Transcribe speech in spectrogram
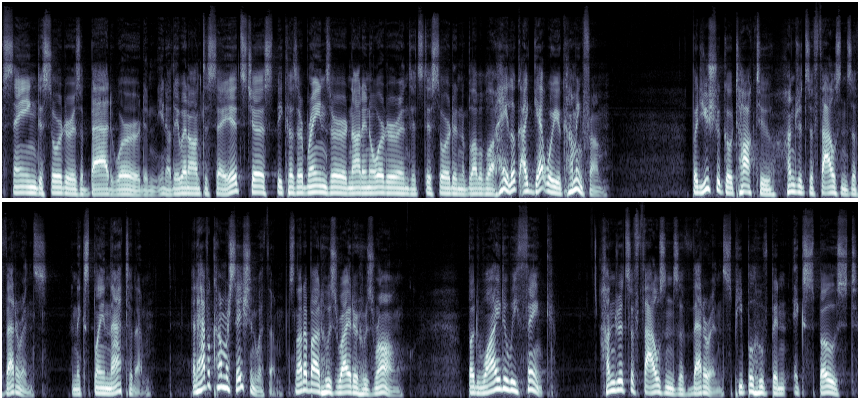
saying disorder is a bad word. And, you know, they went on to say, it's just because our brains are not in order and it's disordered and blah, blah, blah. Hey, look, I get where you're coming from. But you should go talk to hundreds of thousands of veterans and explain that to them and have a conversation with them. It's not about who's right or who's wrong. But why do we think hundreds of thousands of veterans, people who've been exposed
